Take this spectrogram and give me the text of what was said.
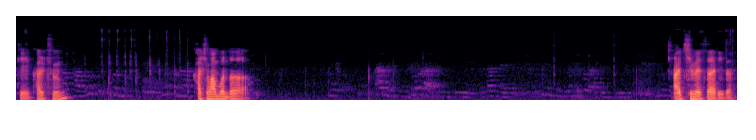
오케이, 칼춤. 칼춤 한번 더. 아침 햇살이다.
